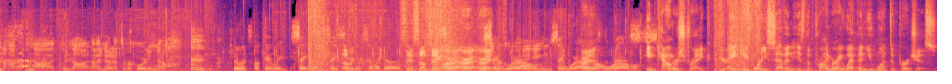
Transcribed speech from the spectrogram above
Not, not, not. I know that's a recording now. no, it's okay. Wait, say uh, say something. Sound like a. Say something. All right, all right, all right. Say right. War Owl. Recording. Say War Owl All right. is the wow. best. In Counter Strike, your AK-47 is the primary weapon you want to purchase.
